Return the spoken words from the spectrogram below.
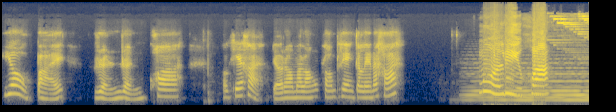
又白人人夸 โอเคค่ะ เดี๋ยวเรามาร้องพร้อมเพลงกันเลยนะคะ 茉莉花。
